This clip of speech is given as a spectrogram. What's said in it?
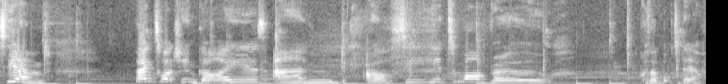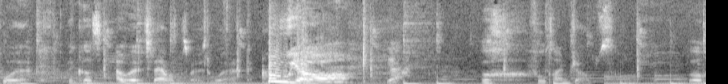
To the end. Thanks for watching, guys, and I'll see you tomorrow. Because I booked today off work because I worked today. I wasn't supposed to work. Booyah! yeah. Ugh, full time jobs. Ugh,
